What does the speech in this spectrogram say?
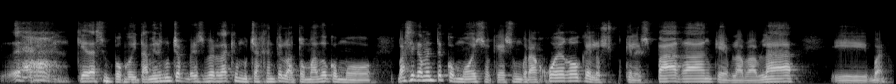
queda así un poco. Y también es, mucha, es verdad que mucha gente lo ha tomado como, básicamente como eso, que es un gran juego, que, los, que les pagan, que bla, bla, bla. Y bueno,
